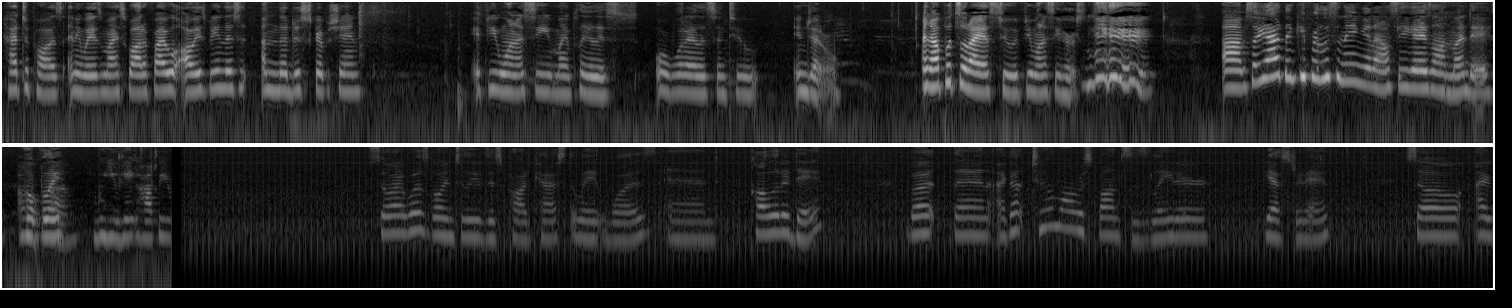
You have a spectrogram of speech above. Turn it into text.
Had to pause. Anyways, my Spotify will always be in the in the description if you want to see my playlist or what I listen to in general. And I'll put Soraiya's too if you want to see hers. Um. So yeah, thank you for listening, and I'll see you guys on Monday. hopefully. um, will you get copy? So I was going to leave this podcast the way it was and call it a day. But then I got two more responses later yesterday. So I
